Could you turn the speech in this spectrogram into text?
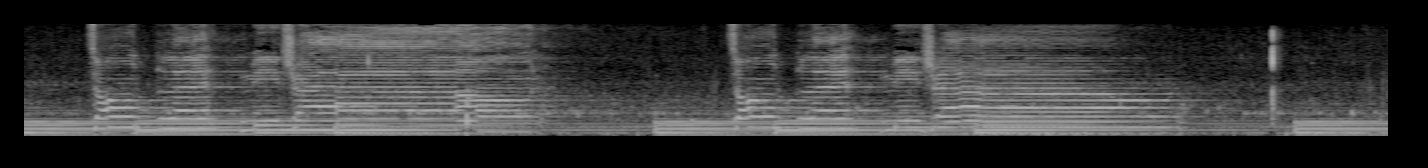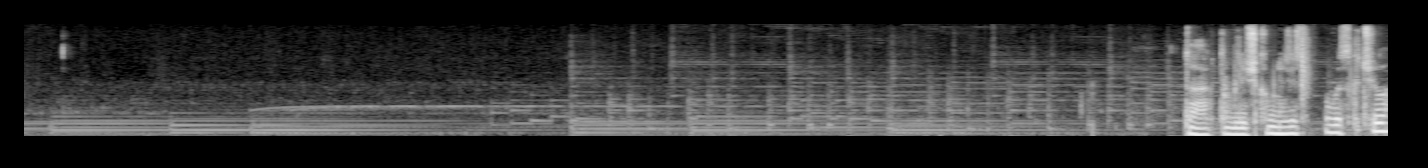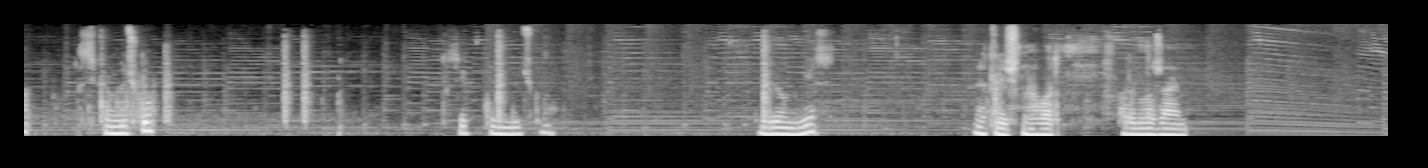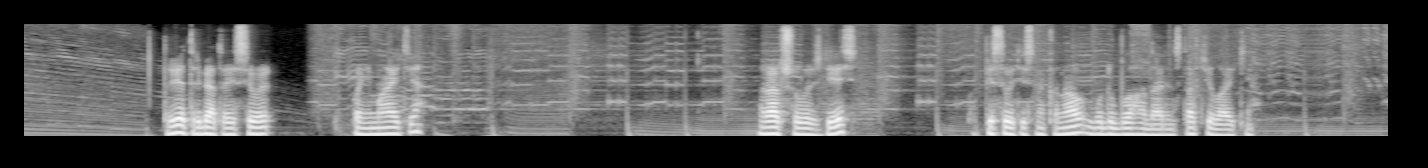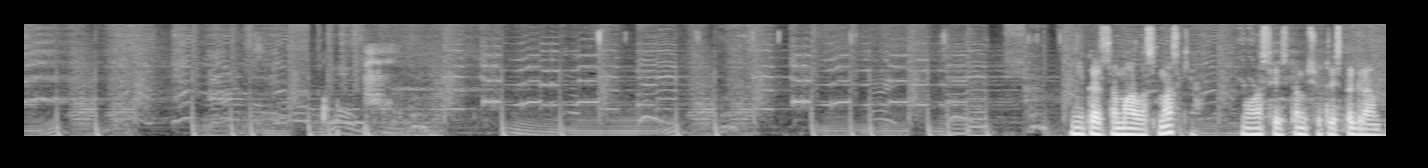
Так, табличка мне здесь выскочила. Секундочку. Секундочку. Берем вниз. Отлично, вот. Продолжаем. Привет, ребята, если вы понимаете. Рад, что вы здесь. Подписывайтесь на канал, буду благодарен. Ставьте лайки. Мне кажется, мало смазки. У нас есть там еще 300 грамм.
